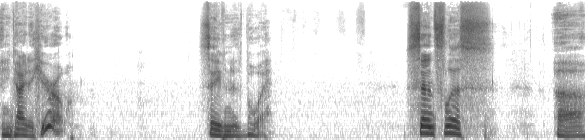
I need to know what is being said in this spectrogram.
And he died a hero, saving his boy. Senseless, uh,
